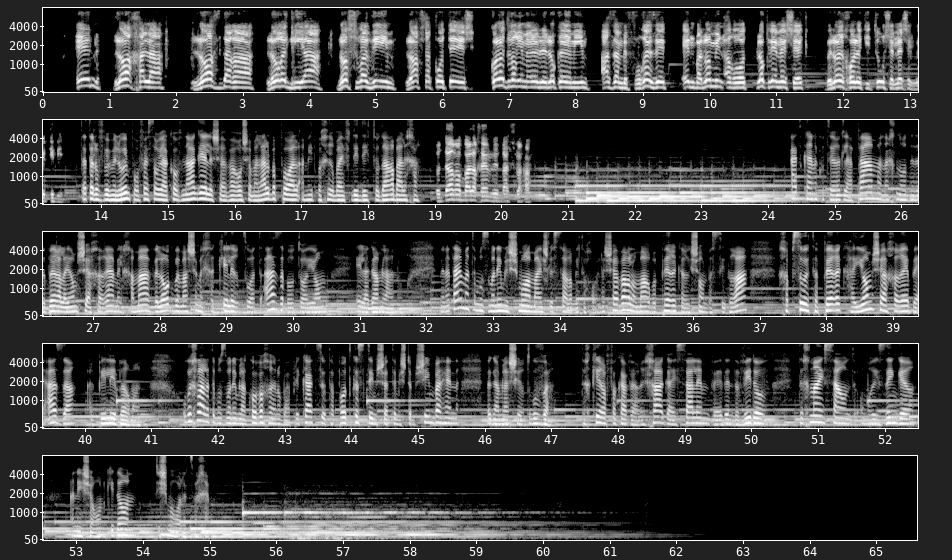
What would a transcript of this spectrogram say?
אין לא הכלה, לא הסדרה, לא רגיעה, לא סבבים, לא הפסקות אש, כל הדברים האלה לא קיימים. עזה מפורזת, אין בה לא מנהרות, לא כלי נשק ולא יכולת ייצור של נשק וטילים. תת-אלוף במילואים, פרופסור יעקב נגל, לשעבר ראש המל"ל בפועל, עמית בכיר ב-FDD, תודה רבה לך. תודה רבה לכם ובהצלחה. עד כאן הכותרת להפעם, אנחנו עוד נדבר על היום שאחרי המלחמה, ולא רק במה שמחכה לרצועת עזה באותו היום, אלא גם לנו. בינתיים אתם מוזמנים לשמוע מה יש לשר הביטחון לשעבר לומר בפרק הראשון בסדרה, חפשו את הפרק היום שאחרי בעזה, על פי ליברמן. ובכלל אתם מוזמנים לעקוב אחרינו באפליקציות הפודקאסטים שאתם משתמשים בהן, וגם להשאיר תגובה. תחקיר הפקה ועריכה, גיא סלם ועדן דוידוב, טכנאי סאונד עמרי זינגר, אני שרון קידון, תשמעו על עצמכם.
